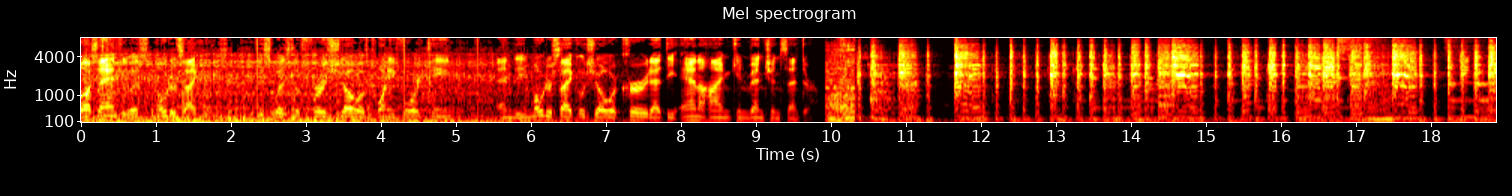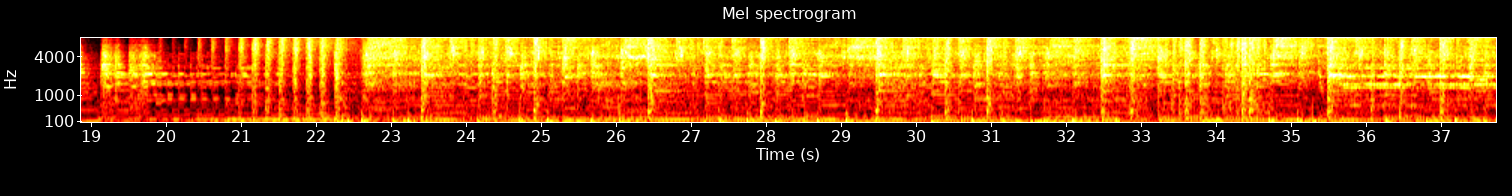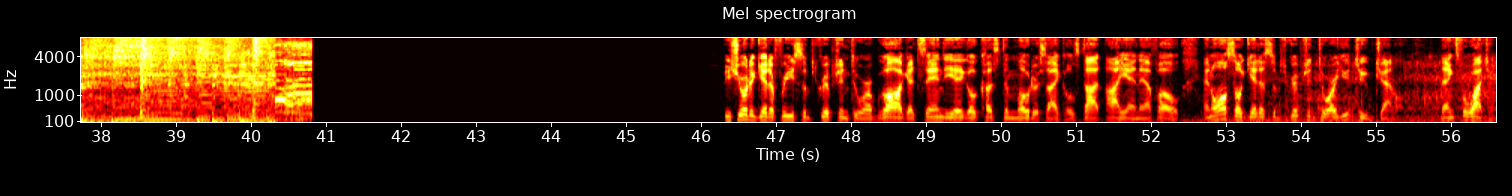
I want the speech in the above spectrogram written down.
Los Angeles Motorcycles. This was the first show of 2014, and the motorcycle show occurred at the Anaheim Convention Center. Be sure to get a free subscription to our blog at san diego custom motorcycles.info and also get a subscription to our YouTube channel. Thanks for watching.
